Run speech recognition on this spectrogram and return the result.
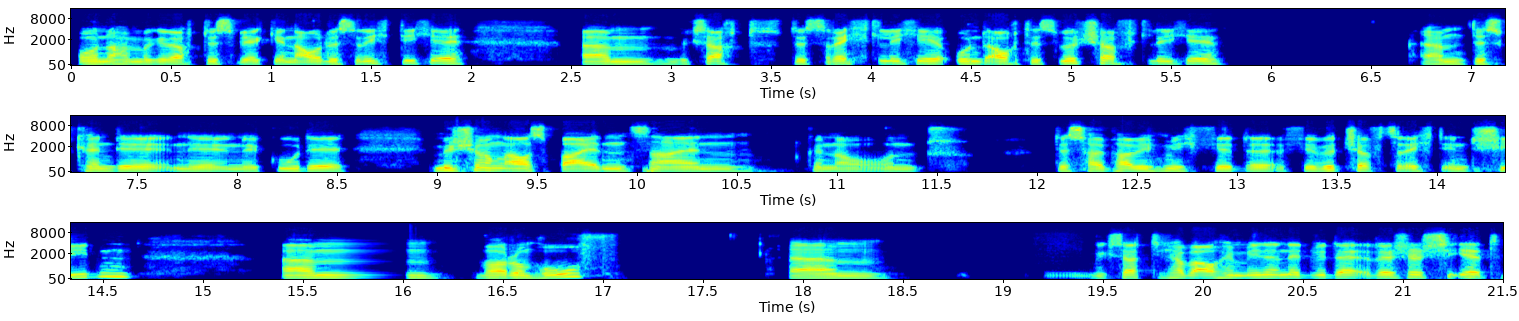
Und dann haben wir gedacht, das wäre genau das Richtige. Ähm, wie gesagt, das Rechtliche und auch das Wirtschaftliche. Ähm, das könnte eine, eine gute Mischung aus beiden sein. Genau. Und deshalb habe ich mich für, für Wirtschaftsrecht entschieden. Ähm, warum Hof? Ähm, wie gesagt, ich habe auch im Internet wieder recherchiert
